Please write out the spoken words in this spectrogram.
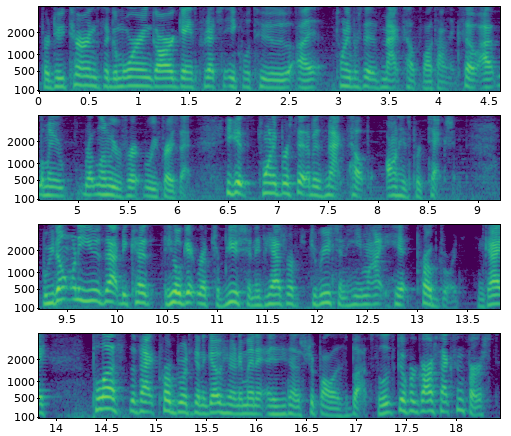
For two turns, the Gamorrean Guard gains protection equal to uh, 20% of max health while taunting. So uh, let me let me rephrase that. He gets 20% of his max health on his protection. We don't want to use that because he'll get retribution. If he has retribution, he might hit Probe Droid. Okay. Plus the fact Probe Droid's going to go here in a minute and he's going to strip all his buffs. So let's go for Gar Saxon first.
